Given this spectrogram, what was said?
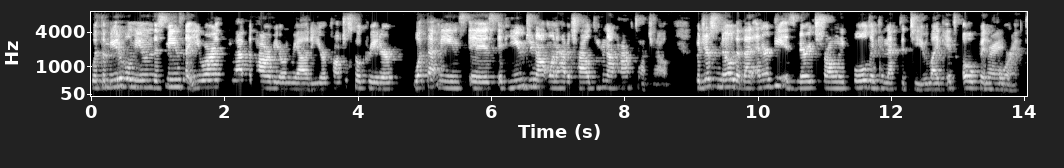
with the mutable moon, this means that you are you have the power of your own reality. You're a conscious co-creator. What that means is, if you do not want to have a child, you do not have to have a child. But just know that that energy is very strongly pulled and connected to you. Like it's open Right. for it.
